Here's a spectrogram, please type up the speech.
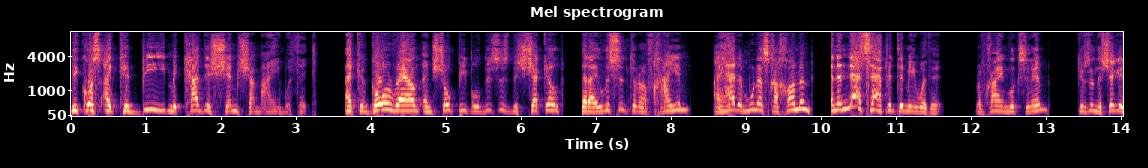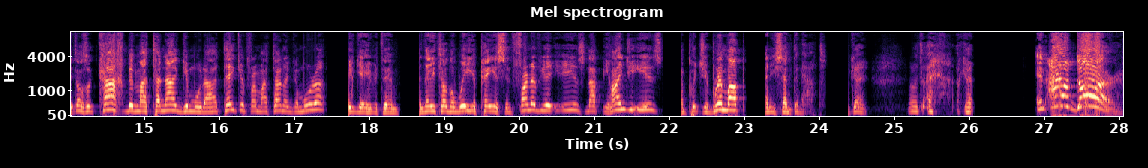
because I could be Mekadesh Shem Shamayim with it. I could go around and show people this is the shekel that I listened to Rav Chaim. I had a Munas Chachamim, and a nest happened to me with it. Rav Chaim looks at him, gives him the shekel. He tells him, Kach b'matana gemura. Take it from matana gemura. He gave it to him. And then he told him, wear your payas in front of your ears, not behind your ears, and put your brim up. And he sent them out. Okay. Ah, okay. In our door,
